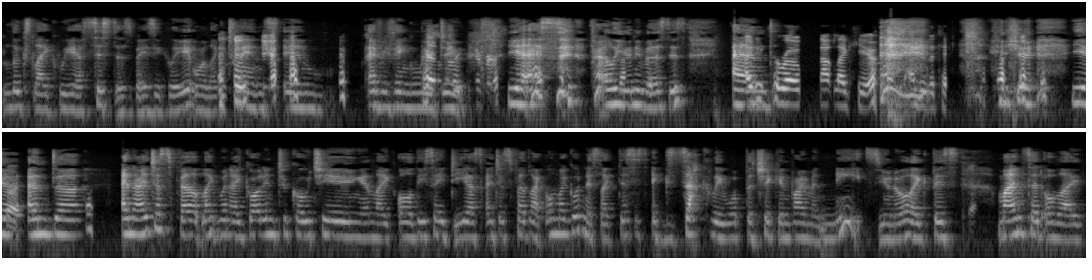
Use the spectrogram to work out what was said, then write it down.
looks like we are sisters basically or like twins yeah. in everything we do universe. yes parallel universes and I rope not like you under the table yeah, yeah. and uh, and I just felt like when I got into coaching and like all these ideas, I just felt like, oh my goodness, like this is exactly what the Czech environment needs, you know, like this yeah. mindset of like,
